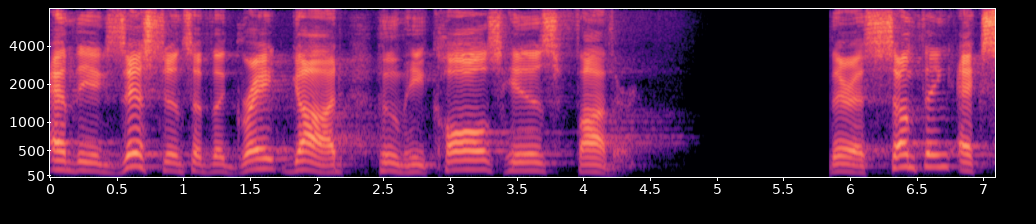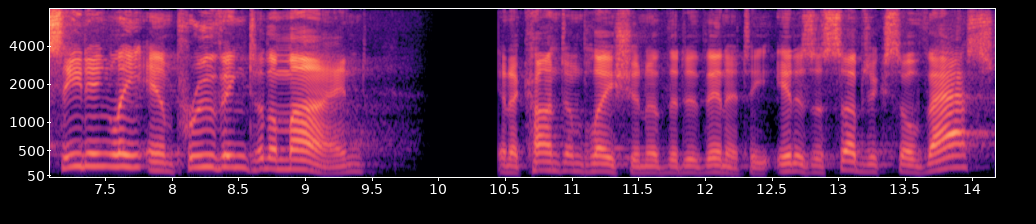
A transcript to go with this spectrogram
and the existence of the great God whom he calls his Father. There is something exceedingly improving to the mind in a contemplation of the divinity. It is a subject so vast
